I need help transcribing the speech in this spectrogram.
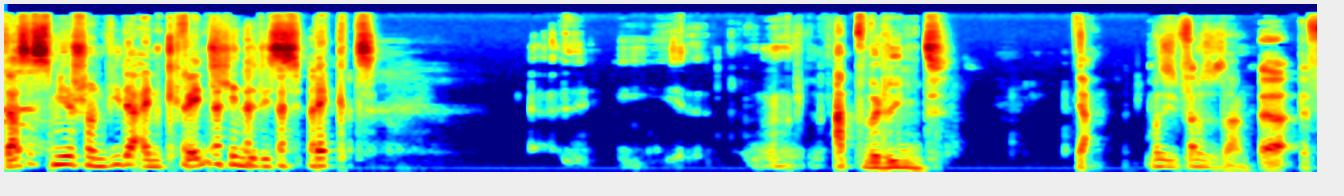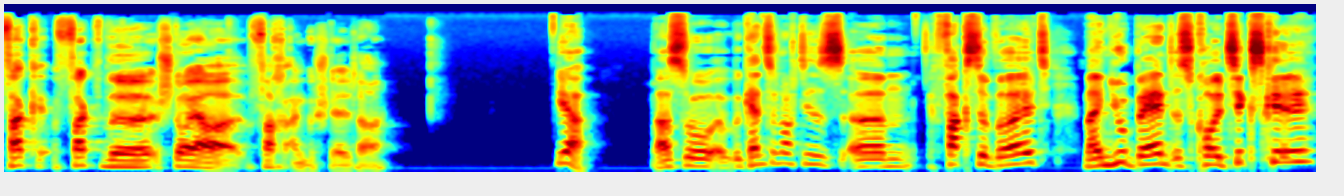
das ist mir schon wieder ein Quäntchen Respekt äh, abwringt. Ja, muss ich, muss ich sagen. Äh, fuck, fuck the Steuerfachangestellter. Ja. Hast du, kennst du noch dieses ähm, Fuck the World? My new band is called Six Kill.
